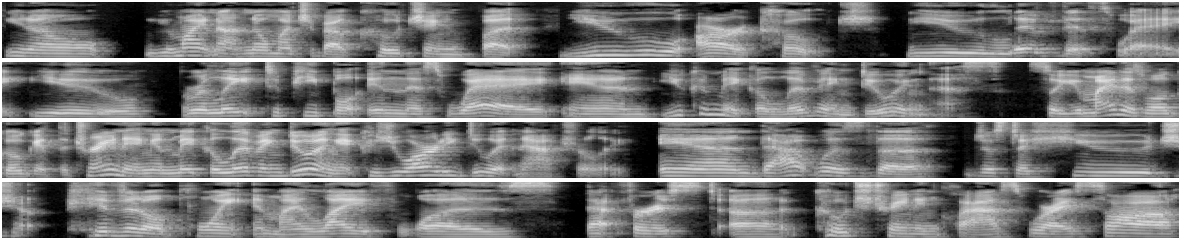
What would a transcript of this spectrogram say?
you know, you might not know much about coaching, but you are a coach. You live this way. You relate to people in this way and you can make a living doing this. So you might as well go get the training and make a living doing it because you already do it naturally. And that was the just a huge pivotal point in my life was that first uh, coach training class where I saw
